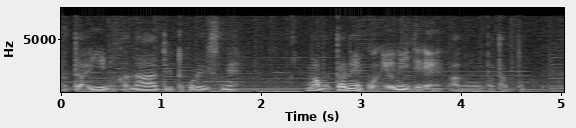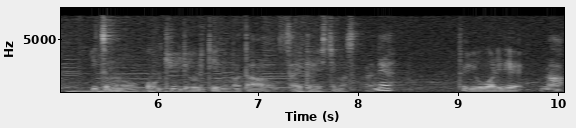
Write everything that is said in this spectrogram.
またいいのかなというところですね。まあまたねこの4人でねあのまたいつもの高級料理店でまた再開してますからね。という終わりでまあ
